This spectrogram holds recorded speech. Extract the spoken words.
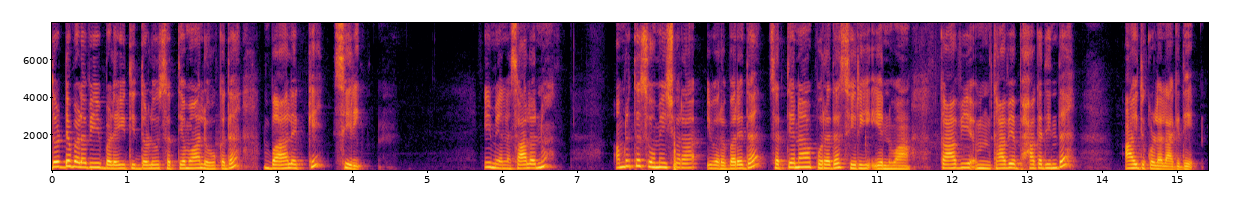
ದೊಡ್ಡ ಬಳವಿ ಬಳೆಯುತ್ತಿದ್ದಳು ಸತ್ಯಮಾಲೋಕದ ಬಾಲಕ್ಕೆ ಸಿರಿ. ಈ ಮೇಲಿನ ಸಾಲನ್ನು ಅಮೃತ ಸೋಮೇಶ್ವರ ಇವರು ಬರೆದ ಸತ್ಯನಾಪುರದ ಸಿರಿ ಎನ್ನುವ ಕಾವ್ಯ ಕಾವ್ಯ ಭಾಗದಿಂದ ಆಯ್ದುಕೊಳ್ಳಲಾಗಿದೆ.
